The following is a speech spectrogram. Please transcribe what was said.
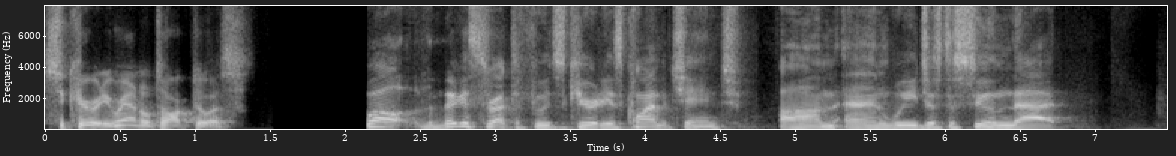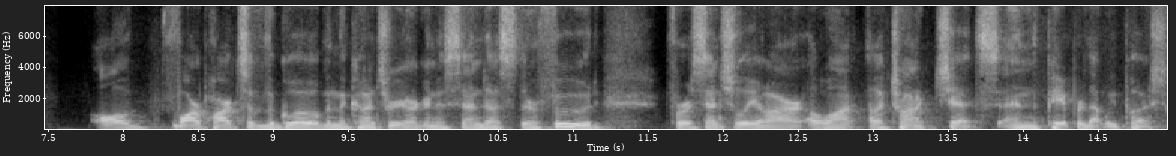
security? Randall, talk to us. Well, the biggest threat to food security is climate change. Um, and we just assume that all far parts of the globe and the country are going to send us their food for essentially our electronic chits and the paper that we push.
